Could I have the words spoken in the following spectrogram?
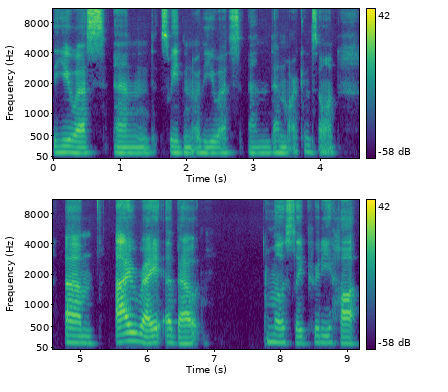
the US and Sweden or the US and Denmark and so on. Um, I write about mostly pretty hot,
